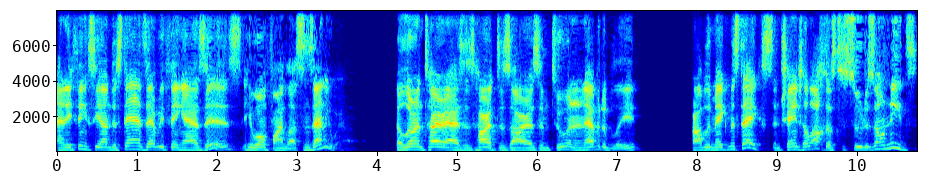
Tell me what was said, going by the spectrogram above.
and he thinks he understands everything as is, he won't find lessons anywhere. He'll learn Torah as his heart desires him to, and inevitably probably make mistakes and change halachas to suit his own needs.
